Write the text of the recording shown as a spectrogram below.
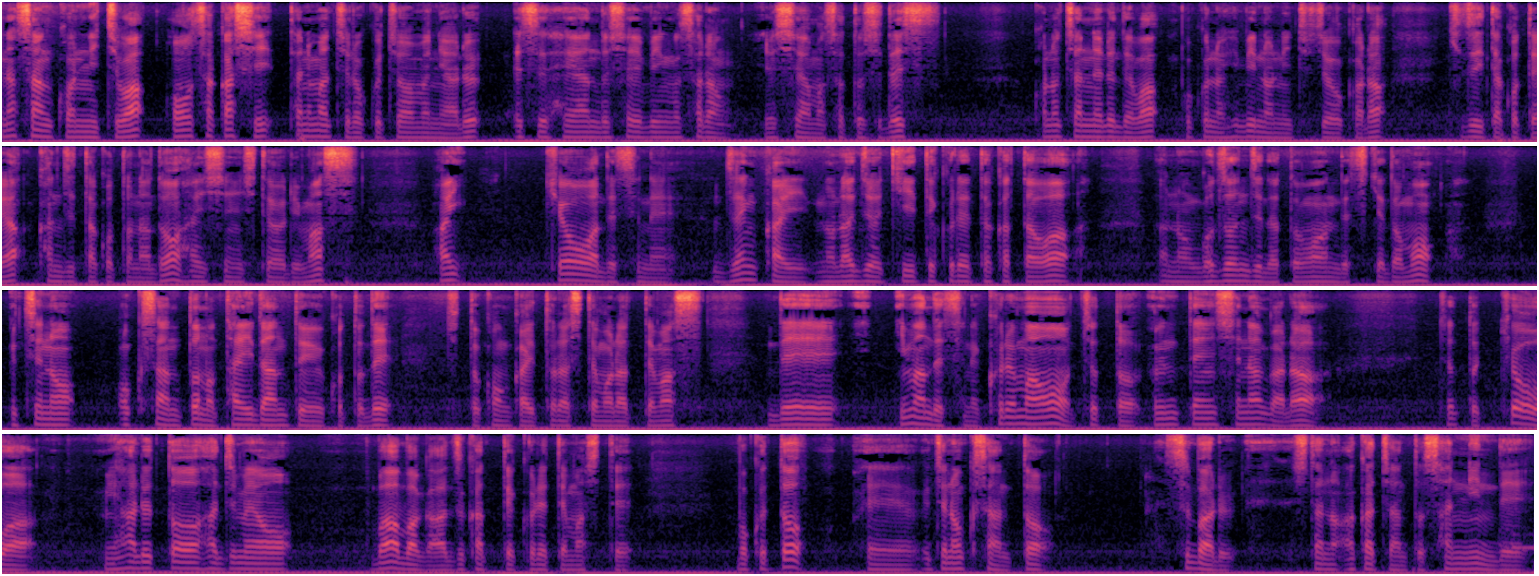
皆さんこんにちは。大阪市谷町6丁目にある S ヘアシェービングサロン吉山聡です。このチャンネルでは僕の日々の日常から気づいたことや感じたことなどを配信しております。はい。今日はですね、前回のラジオ聞いてくれた方は、あの、ご存知だと思うんですけども、うちの奥さんとの対談ということで、ちょっと今回撮らせてもらってます。で、今ですね、車をちょっと運転しながら、ちょっと今日は、みはるとはじめを、ばあばが預かってくれてまして、僕と、えーうちの奥さんと、スバル、下の赤ちゃんと3人で、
